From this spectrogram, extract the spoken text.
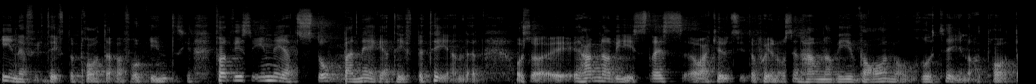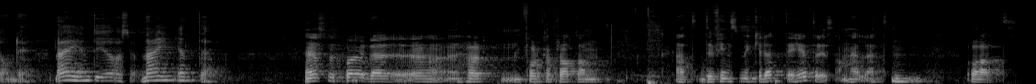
ineffektivt att prata vad folk inte ska För att vi är så inne i att stoppa negativt beteende. Och så eh, hamnar vi i stress och akutsituationer och sen hamnar vi i vanor och rutiner att prata om det. Nej, inte göra så. Nej, inte. Jag har stött på det där, jag har hört folk har pratat om att det finns mycket rättigheter i samhället. Och att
